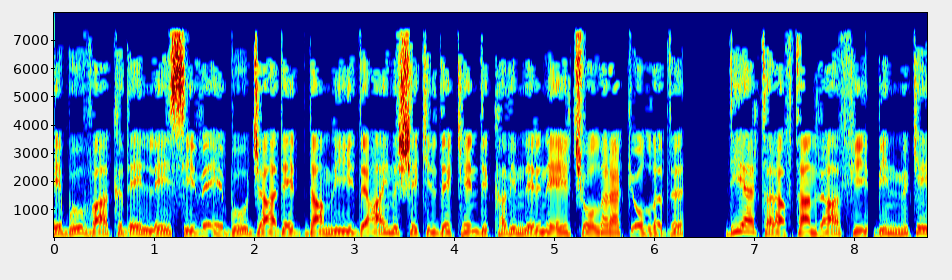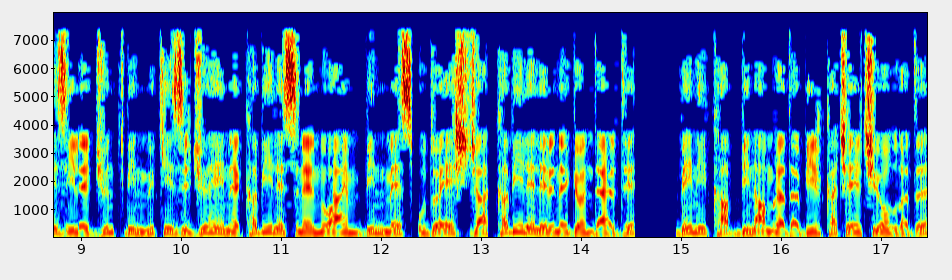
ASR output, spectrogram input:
Ebu Vakıd el-Leysi ve Ebu Cad ed-Damri'yi de aynı şekilde kendi kavimlerine elçi olarak yolladı, Diğer taraftan Rafi bin Mükeyz ile Cünt bin Mükeyz'i Cüheyne kabilesine Nuaym bin Mes'ud'u Eşca kabilelerine gönderdi, Beni Kab bin Amr'a da birkaç elçi yolladı,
